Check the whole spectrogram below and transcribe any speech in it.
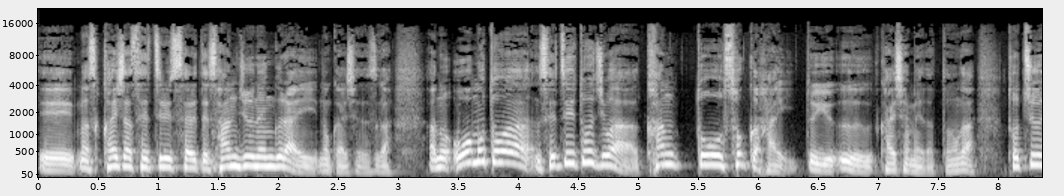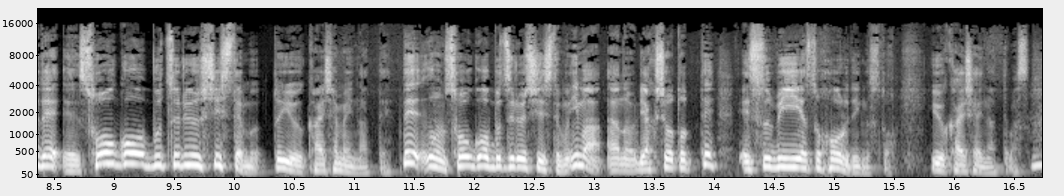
えー、まず会社設立されて30年ぐらいの会社ですが、あの、大元は、設立当時は関東即配という会社名だったのが、途中で、総合物流システムという会社名になって、で、この総合物流システム、今、あの、略称を取って SBS ホールディングスという会社になってます。うん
